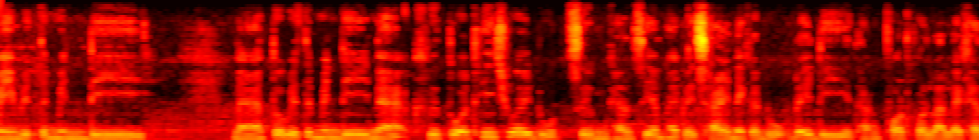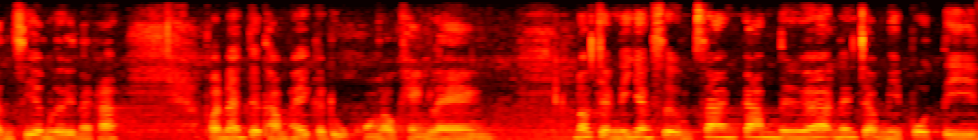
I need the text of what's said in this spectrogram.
มีวิตามินดีนะตัววิตามินดีเนี่ยคือตัวที่ช่วยดูดซึมแคลเซียมให้ไปใช้ในกระดูกได้ดี ทั้งฟอสฟอรัสและแคลเซียมเลยนะคะ เพราะนั้นจะทำให้กระดูกของเราแข็งแรง นอกจากนี้ยังเสริมสร้างกล้ามเนื้อ เนื่องจากมีโปรตีน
